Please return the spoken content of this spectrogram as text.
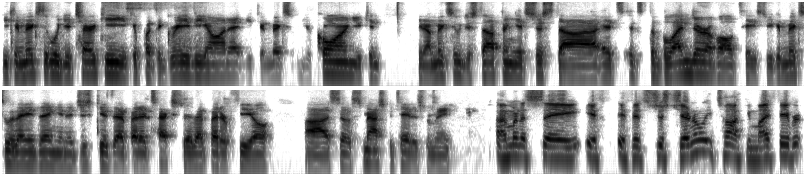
you can mix it with your turkey, you can put the gravy on it, you can mix it with your corn, you can you know mix it with your stuffing. It's just uh, it's it's the blender of all tastes. You can mix it with anything, and it just gives that better texture, that better feel. Uh, so smashed potatoes for me. I'm gonna say if if it's just generally talking, my favorite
